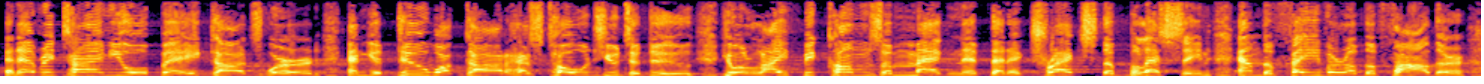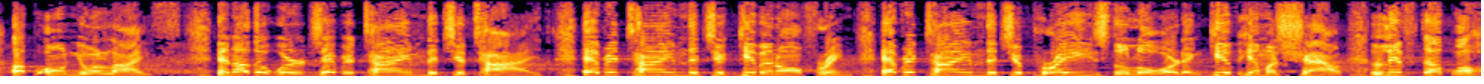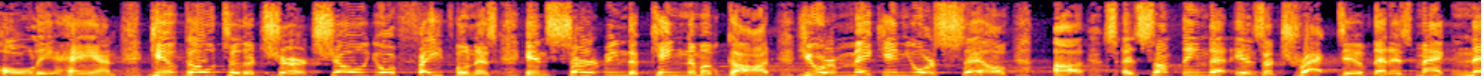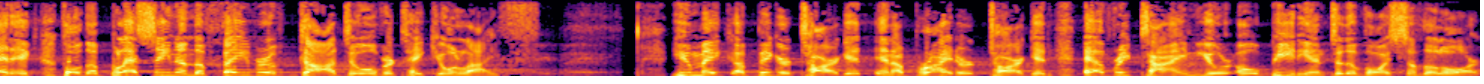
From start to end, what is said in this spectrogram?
And every time you obey God's word and you do what God has told you to do, your life becomes a magnet that attracts the blessing and the favor of the Father upon your life. In other words, every time that you tithe, every time that you give an offering, every time that you praise the Lord and give him a shout, lift up a holy hand, give, go to the church, show your faithfulness in serving the kingdom of God, you are making yourself uh, something that is attractive, that is magnetic for the blessing and the favor of God to overtake your life. You make a bigger target and a brighter target every time you're obedient to the voice of the Lord.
